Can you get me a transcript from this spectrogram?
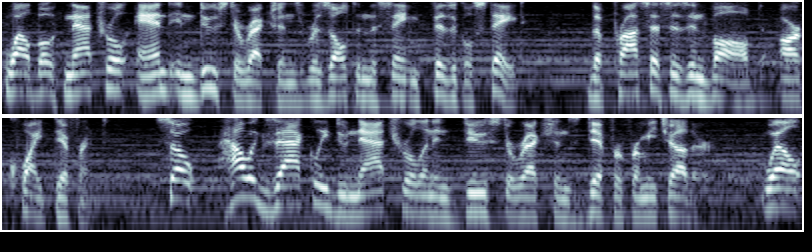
While both natural and induced erections result in the same physical state, the processes involved are quite different. So, how exactly do natural and induced erections differ from each other? Well,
